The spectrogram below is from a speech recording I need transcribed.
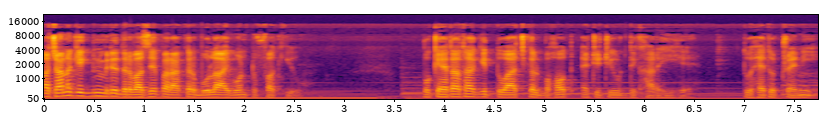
अचानक एक दिन मेरे दरवाजे पर आकर बोला I want to fuck you वो कहता था कि तू आजकल बहुत एटीट्यूड दिखा रही है। तू है तो ट्रेनी।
